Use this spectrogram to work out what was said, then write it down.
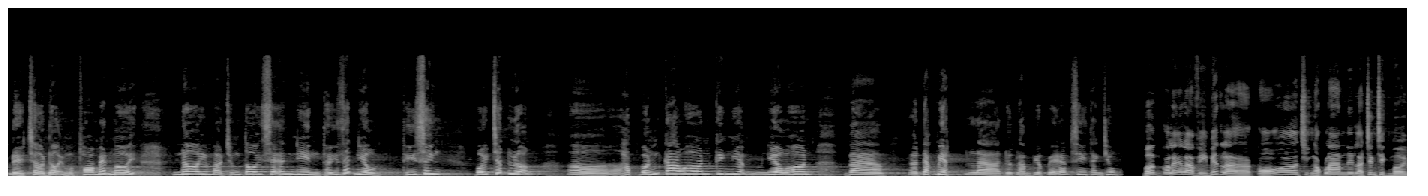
để chờ đợi một format mới, nơi mà chúng tôi sẽ nhìn thấy rất nhiều thí sinh với chất lượng uh, học vấn cao hơn, kinh nghiệm nhiều hơn và uh, đặc biệt là được làm việc với MC Thành Trung. Vâng, có lẽ là vì biết là có chị Ngọc Lan nên là chương trình mời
